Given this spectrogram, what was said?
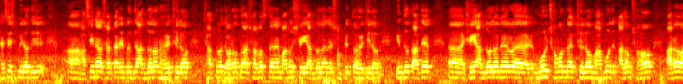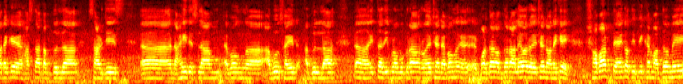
ফ্যাসিস্ট বিরোধী হাসিনা সরকারের বিরুদ্ধে আন্দোলন হয়েছিল ছাত্র জনতা সর্বস্তরের মানুষ সেই আন্দোলনে সম্পৃক্ত হয়েছিল। কিন্তু তাদের সেই আন্দোলনের মূল সমন্বয়ক ছিল মাহবুজ আলম সহ আরও অনেকে, হাসনাত আবদুল্লাহ, সার্জিস নাহিদ ইসলাম এবং আবু সাইদ আবদুল্লাহ ইত্যাদি প্রমুখরা রয়েছেন এবং পর্দার অন্তরালেও রয়েছেন অনেকে। সবার ত্যাগ ও তিতিক্ষার মাধ্যমেই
